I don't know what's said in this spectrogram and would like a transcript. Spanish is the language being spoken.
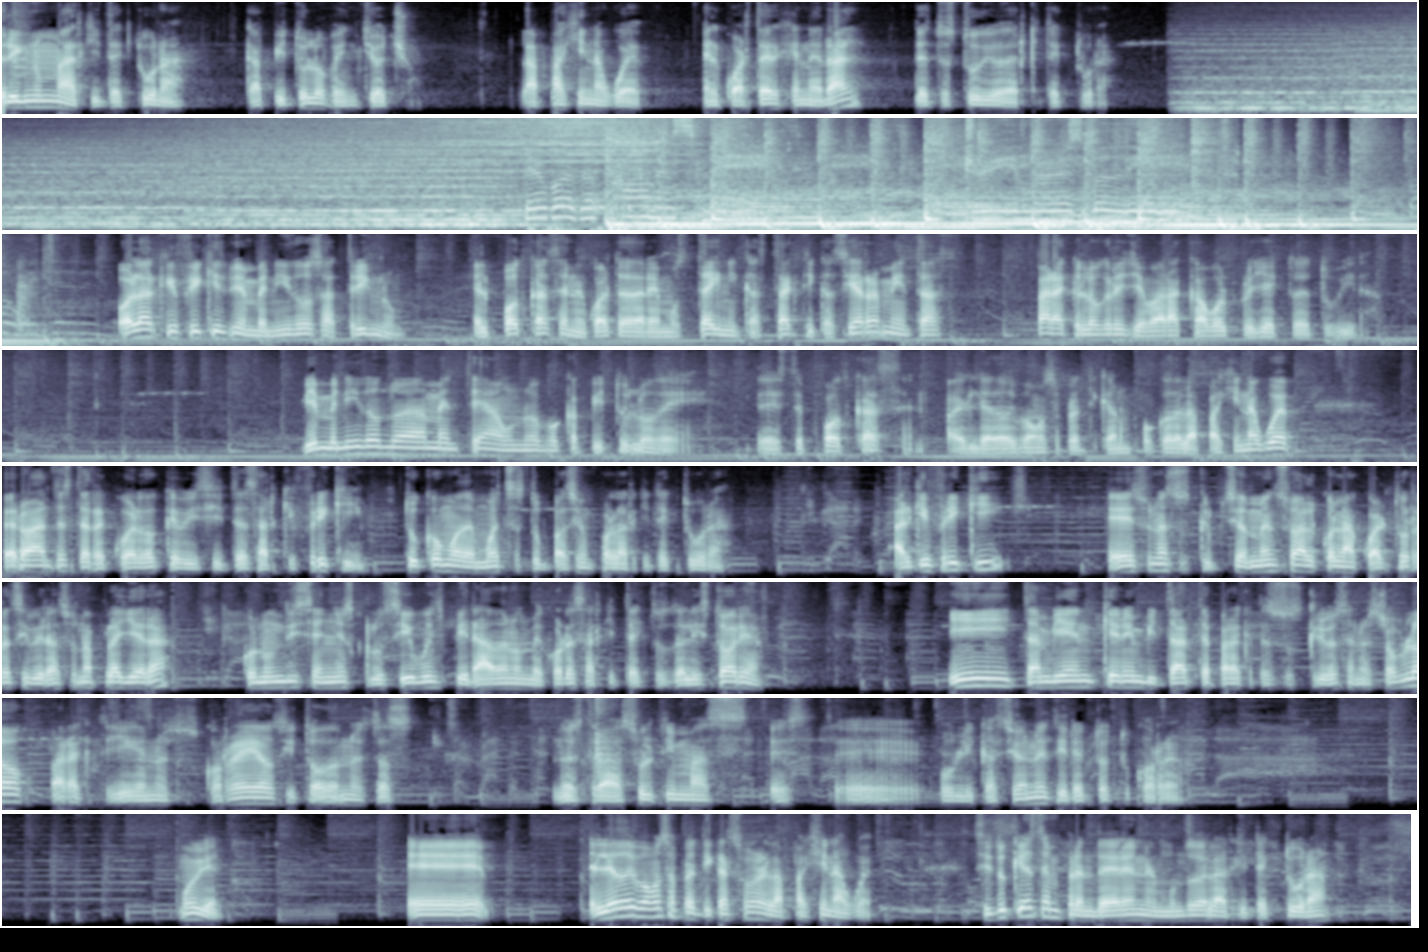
Trignum Arquitectura, capítulo 28. La página web, el cuartel general de tu estudio de arquitectura. Hola arquifrikis, bienvenidos a Trignum, el podcast en el cual te daremos técnicas, tácticas y herramientas para que logres llevar a cabo el proyecto de tu vida. Bienvenidos nuevamente a un nuevo capítulo de, este podcast. El día de hoy vamos a platicar un poco de la página web, pero antes te recuerdo que visites Arquifriki, tú como demuestras tu pasión por la arquitectura. Arquifriki es una suscripción mensual con la cual tú recibirás una playera con un diseño exclusivo inspirado en los mejores arquitectos de la historia. Y también quiero invitarte para que te suscribas a nuestro blog, para que te lleguen nuestros correos y todas nuestras nuestras últimas este, publicaciones directo a tu correo. Muy bien. Eh, el día de hoy vamos a platicar sobre la página web. Si tú quieres emprender en el mundo de la arquitectura,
